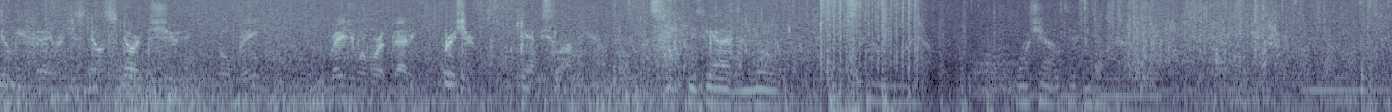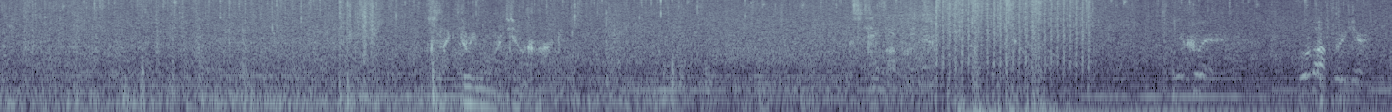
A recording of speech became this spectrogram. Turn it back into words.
Do me a favor. Just don't start the shooting. Who, me? Raging when we're at Betty. Richard, can't be sloppy here. Let's see if these guys will move. Watch out, take them out. Looks like three more at two o'clock. Let's take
